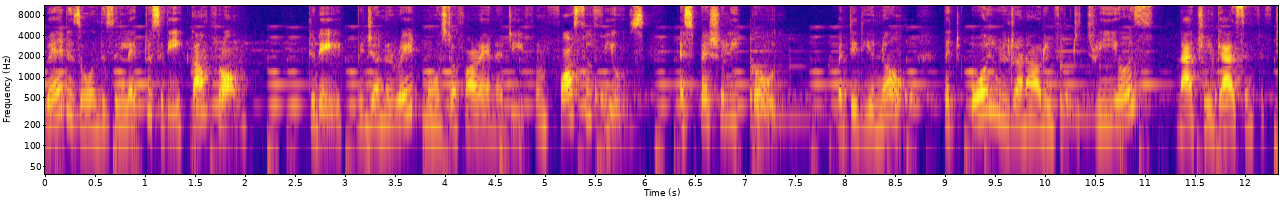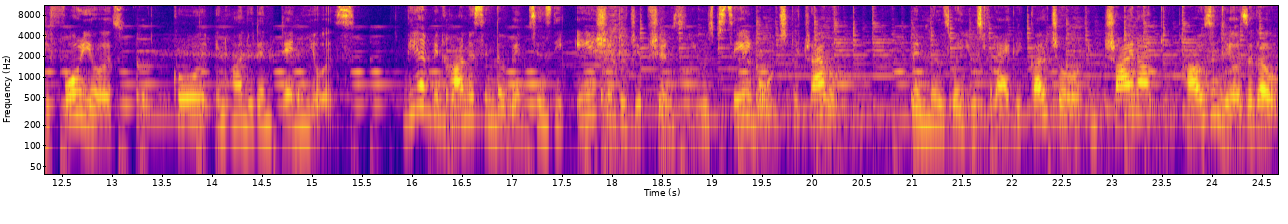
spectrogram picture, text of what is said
where does all this electricity come from? Today, we generate most of our energy from fossil fuels, especially coal. But did you know that oil will run out in 53 years, natural gas in 54 years, coal in 110 years? We have been harnessing the wind since the ancient Egyptians used sailboats to travel. Windmills were used for agriculture in China 2000 years ago.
